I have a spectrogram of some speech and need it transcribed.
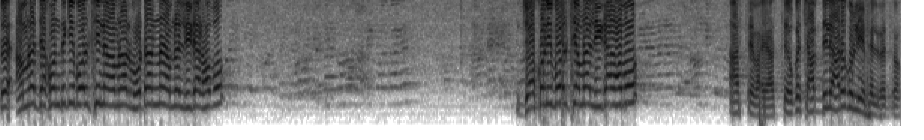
তো আমরা যখন থেকে বলছি না, আমরা ভোটার নয় আমরা লিডার হব। যখনই বলছি আমরা লিডার হব, আসতে ভাই, আসতে, ওকে চাপ দিলে আরও গুলিয়ে ফেলবে তো।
